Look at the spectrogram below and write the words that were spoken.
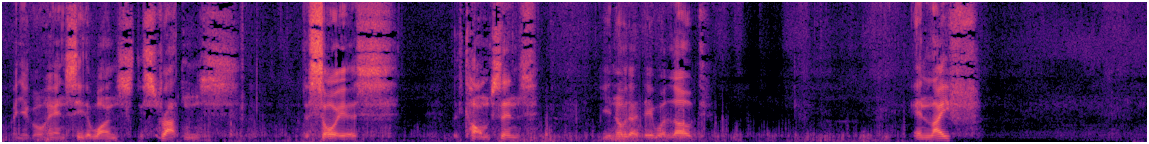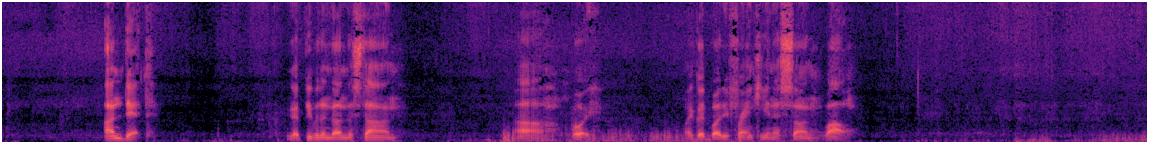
When you go here and see the ones, the Strattons, the Sawyers, the Thompsons, you know that they were loved in life and death. You got people that understand. Ah, boy, my good buddy Frankie and his son. Wow.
